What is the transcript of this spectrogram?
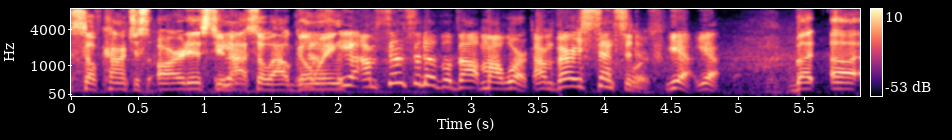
self-conscious artist. You're Yeah. not so outgoing. Yeah, I'm sensitive about my work. I'm very sensitive. Yeah, yeah. But uh,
